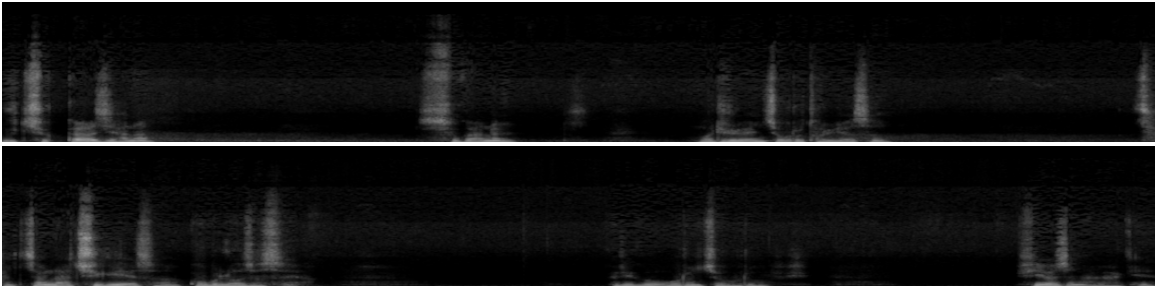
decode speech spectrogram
우측까지 하나 수관을 머리를 왼쪽으로 돌려서 살짝 낮추기 위해서 곡을 넣어줬어요. 그리고 오른쪽으로 휘어져 나가게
